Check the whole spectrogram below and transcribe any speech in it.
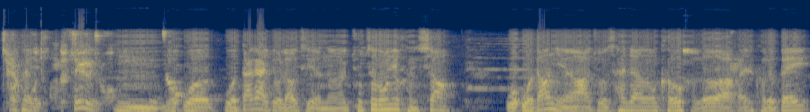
这种不同的角逐。嗯，我我我大概就了解呢，就这东西很像我我当年啊，就是参加那种可口可乐啊、百事可乐杯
